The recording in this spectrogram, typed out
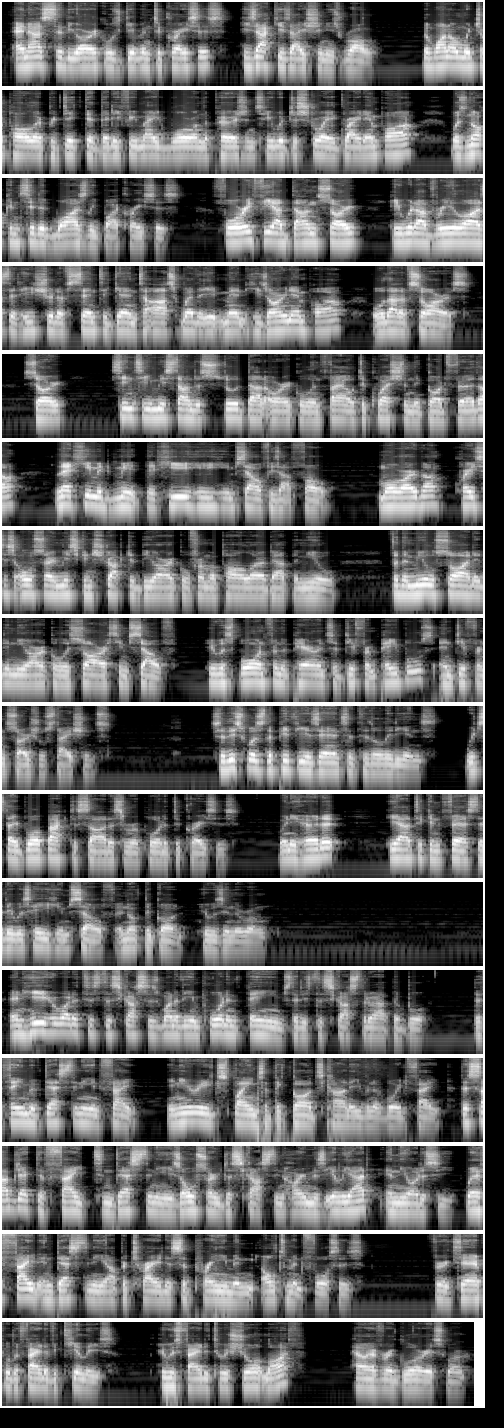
And as to the oracles given to Croesus, his accusation is wrong. The one on which Apollo predicted that if he made war on the Persians he would destroy a great empire was not considered wisely by Croesus. For if he had done so, he would have realized that he should have sent again to ask whether it meant his own empire or that of Cyrus. So, since he misunderstood that oracle and failed to question the god further, let him admit that here he himself is at fault. Moreover, Croesus also misconstructed the oracle from Apollo about the mule, for the mule cited in the oracle is Cyrus himself, who was born from the parents of different peoples and different social stations. So this was the Pythia's answer to the Lydians, which they brought back to Sardis and reported to Croesus. When he heard it, he had to confess that it was he himself and not the god who was in the wrong. And here Herodotus discusses one of the important themes that is discussed throughout the book the theme of destiny and fate. And here he explains that the gods can't even avoid fate. The subject of fate and destiny is also discussed in Homer's Iliad and the Odyssey, where fate and destiny are portrayed as supreme and ultimate forces. For example, the fate of Achilles, who was fated to a short life, however, a glorious one.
